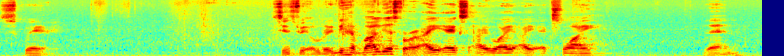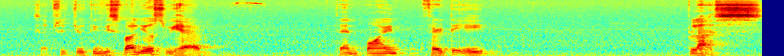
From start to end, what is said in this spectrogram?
square. Since we already have values for ix, iy, ixy, then substituting these values, we have 10.38 plus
